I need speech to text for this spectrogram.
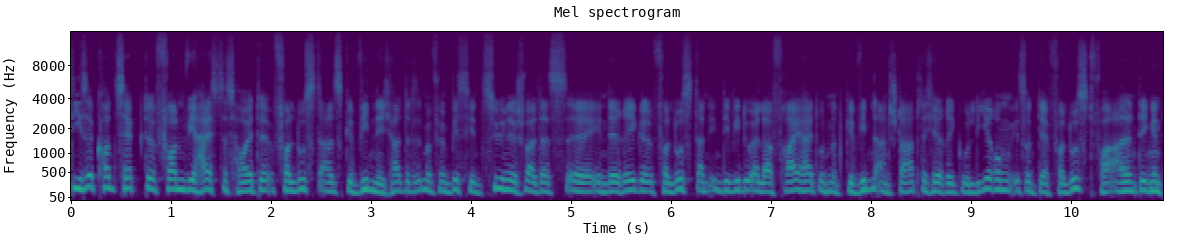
diese Konzepte von, wie heißt es heute, Verlust als Gewinn. Ich halte das immer für ein bisschen zynisch, weil das äh, in der Regel Verlust an individueller Freiheit und Gewinn an staatlicher Regulierung ist und der Verlust vor allen Dingen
